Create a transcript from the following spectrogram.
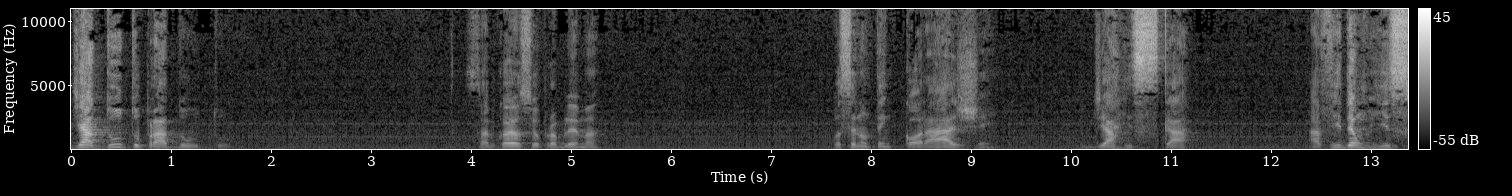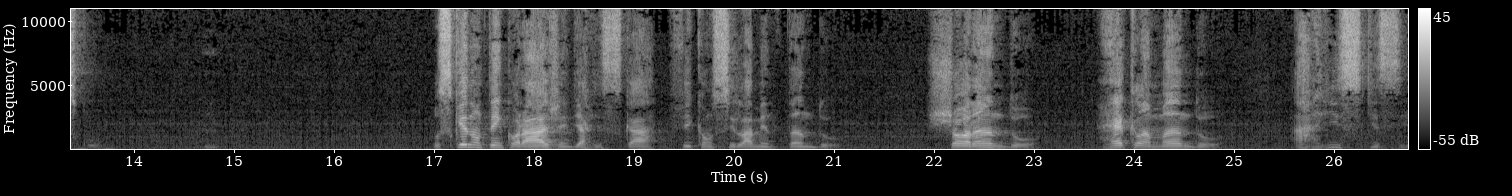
de adulto para adulto. Sabe qual é o seu problema? Você não tem coragem de arriscar. A vida é um risco. Os que não têm coragem de arriscar ficam se lamentando, chorando, reclamando. Arrisque-se.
